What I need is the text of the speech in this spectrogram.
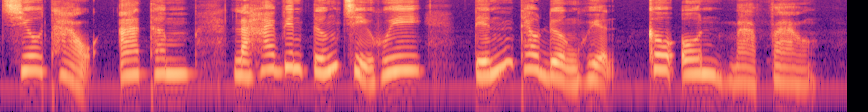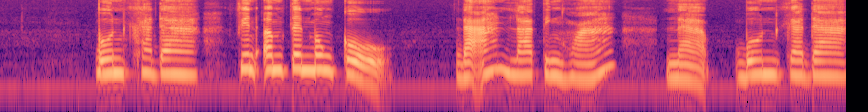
Chiêu Thảo A Thâm là hai viên tướng chỉ huy tiến theo đường huyện câu ôn mà vào. Bôn Kha Đa, phiên âm tên Mông Cổ, đã la tinh hóa là Bôn Gada,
